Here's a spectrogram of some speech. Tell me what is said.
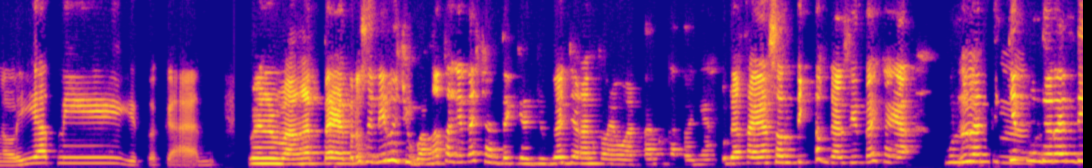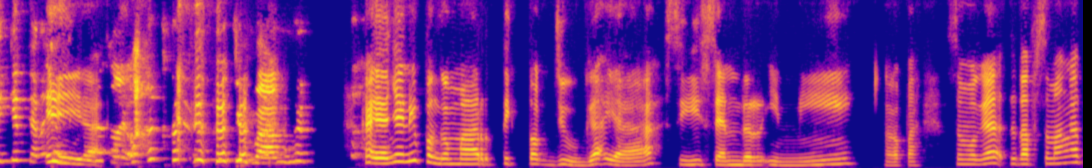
ngeliat nih gitu kan. bener banget teh terus ini lucu banget kita cantiknya juga jangan kelewatan katanya udah kayak sound TikTok gak sih teh kayak munduran dikit Mm-mm. munduran dikit karena Iya. kelewatan lucu banget Kayaknya ini penggemar TikTok juga ya, si sender ini. Gak apa. Semoga tetap semangat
